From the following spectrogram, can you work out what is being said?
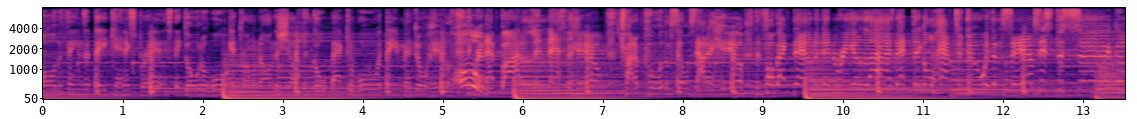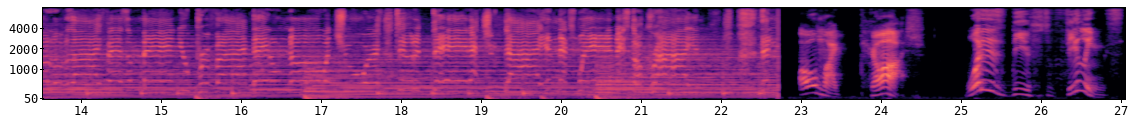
All the things that they can't express. They go to war, get thrown on the shelf, then go back to war with their mental health. They Oh. grab that bottle and ask for help. Try to pull themselves out of hell, then fall back down and then realize that they're gonna have to do it themselves. It's the circle of life. Oh my gosh. What is these feelings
